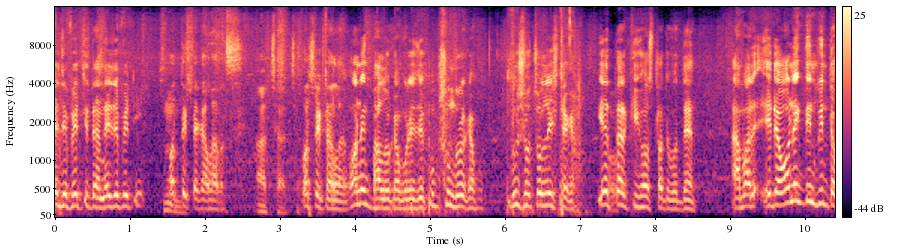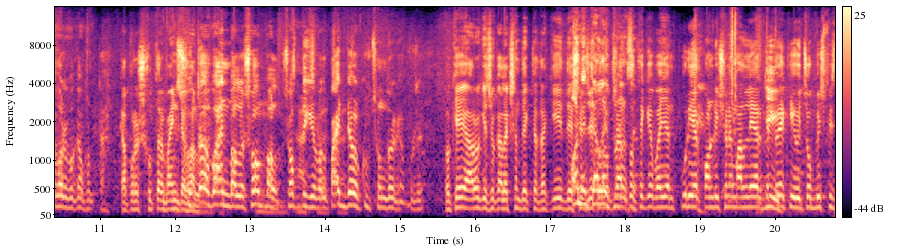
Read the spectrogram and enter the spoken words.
এই যে পেটি দেন এই যে পেটি প্রত্যেকটা কালার আছে। আচ্ছা আচ্ছা। প্রত্যেকটা কালার অনেক ভালো কাপড় এই যে খুব সুন্দর কাপড় দুশো চল্লিশ টাকা। এর তার কি হস্তা দেবো? দেন। আবার এটা অনেক দিন কিনতে পারব কাপড়টা। কাপড়ের সুতার বাইনটা ভালো। বাইন ভালো সব ভালো সব আচ্ছা, দিকে ভালো পাইট খুব সুন্দর কাপড় ওকে আরও কিছু কালেকশন দেখতে থাকি। দেশের যে কোনো প্রান্ত থেকে ভাইয়ান কুরিয়ার কন্ডিশনে মাল নেওয়ার ক্ষেত্রে কি ওই চব্বিশ পিস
